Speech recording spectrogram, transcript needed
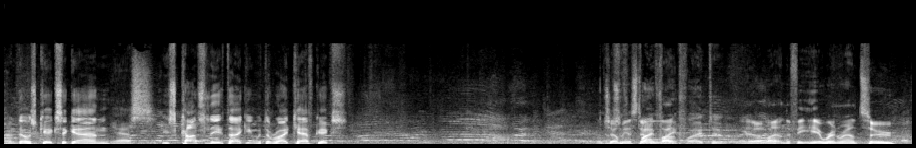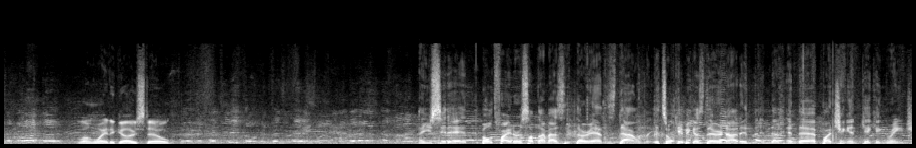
And those kicks again. Yes. He's constantly attacking with the right calf kicks. Chelmiah still light. Fight too. Yeah, light on the feet here. We're in round two. Long way to go still. And you see that both fighters sometimes has their hands down. It's okay because they're not in, in, the, in the, punching and kicking range.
